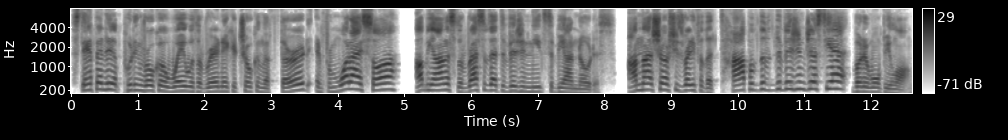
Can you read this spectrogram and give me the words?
Stamp ended up putting Roka away with a rear naked choke in the third. And from what I saw, I'll be honest, the rest of that division needs to be on notice. I'm not sure if she's ready for the top of the division just yet, but it won't be long.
